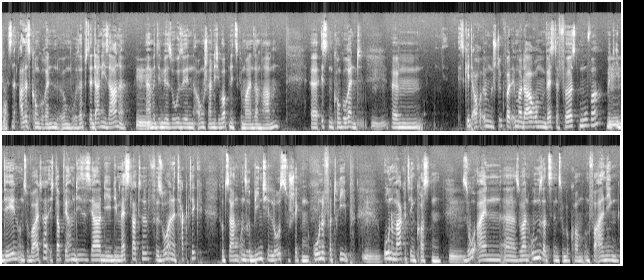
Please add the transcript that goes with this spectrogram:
das sind alles Konkurrenten irgendwo. Selbst der Danny Sahne, Mhm. ja, mit dem wir so gesehen augenscheinlich überhaupt nichts gemeinsam haben, äh, ist ein Konkurrent. Mhm. Ähm, es geht auch ein Stück weit immer darum, wer ist der First Mover mit Mhm. Ideen und so weiter. Ich glaube, wir haben dieses Jahr die, die Messlatte für so eine Taktik, sozusagen unsere Bienchen loszuschicken, ohne Vertrieb, Mhm. ohne Marketingkosten, so, einen, äh, so einen Umsatz hinzubekommen und vor allen Dingen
